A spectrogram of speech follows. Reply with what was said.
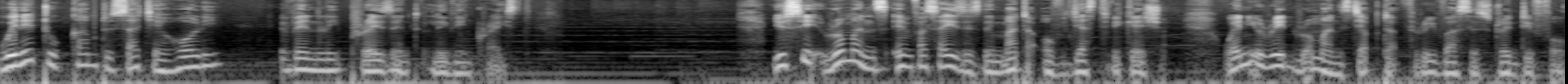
we need to come to such a holy, heavenly, present, living Christ. You see, Romans emphasizes the matter of justification. When you read Romans chapter 3, verses 24,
